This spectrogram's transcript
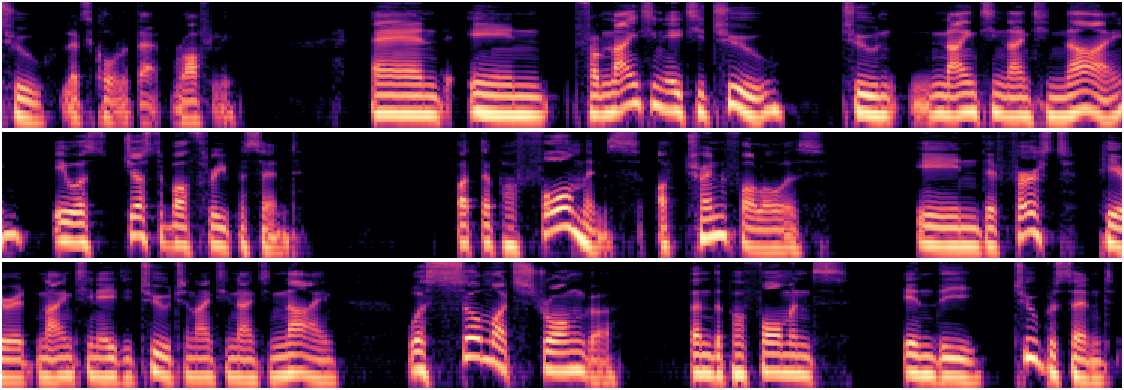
two, let's call it that, roughly. And in from 1982 to 1999, it was just about 3%. But the performance of trend followers in the first period, 1982 to 1999, was so much stronger than the performance in the 2%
